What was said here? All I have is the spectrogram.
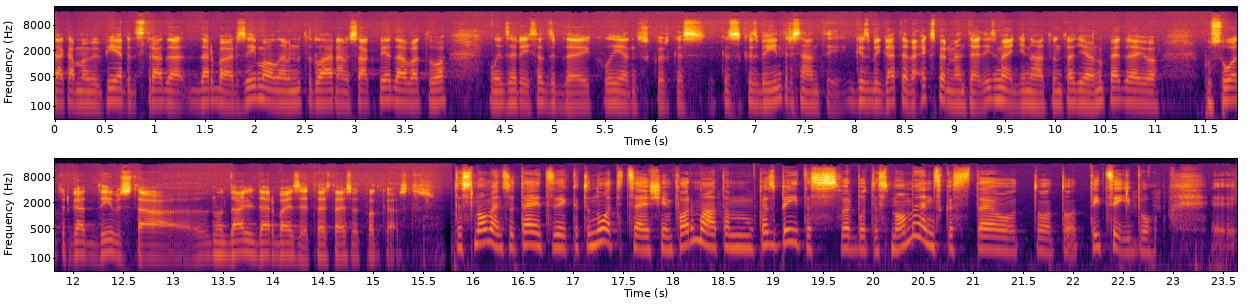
tā kā man bija pieredze strādāt darbā ar zīmoliem, nu, tad lēnām sāku piedāvāt to. Līdz arī sadzirdēju klientus, kur, kas, kas, kas bija interesanti, kas bija gatavi eksperimentēt, izmēģināt. Un tad jau nu, pēdējo pusotru gadu, divus tā nu, daļu darba aiziet, taisot podkāstus. Tas moments, kad teici, ka tu noticēji šim formātam, kas bija tas, varbūt, tas moments, kas tev to, to ticību e,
